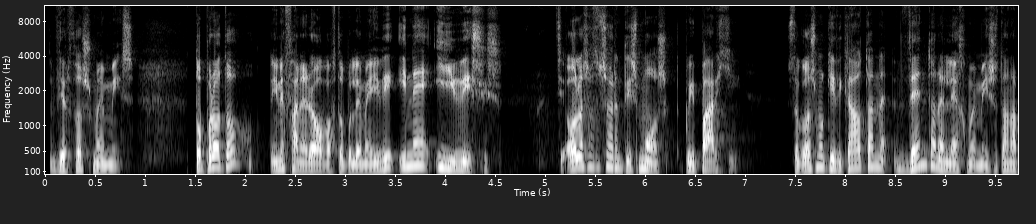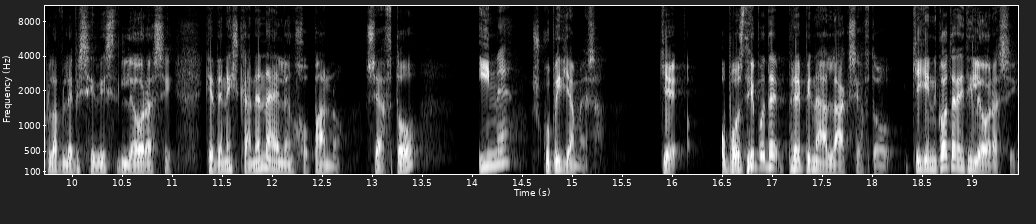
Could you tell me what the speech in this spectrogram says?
διορθώσουμε εμείς. Το πρώτο, είναι φανερό από αυτό που λέμε ήδη, είναι οι ειδήσει. Όλος αυτός ο αρνητισμός που υπάρχει στον κόσμο και ειδικά όταν δεν τον ελέγχουμε εμείς, όταν απλά βλέπεις ειδήσεις στη τηλεόραση και δεν έχεις κανένα έλεγχο πάνω σε αυτό, είναι σκουπίδια μέσα. Και οπωσδήποτε πρέπει να αλλάξει αυτό. Και γενικότερα η τηλεόραση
